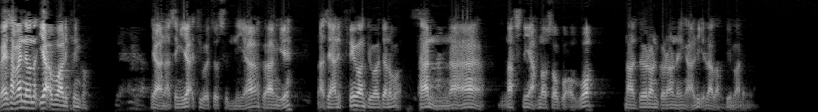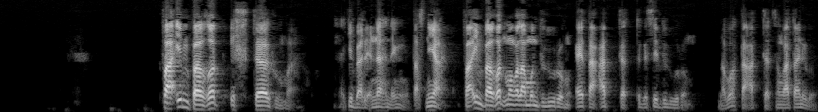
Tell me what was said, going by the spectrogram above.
Wae sampean ya alif kok? Ya nak sing ya diwaca sunniya, paham ya? Nak sing alif kok diwaca napa? Sana nasniyah no sapa Allah nadharan karena ngali ilalah di mana. Fa'im bagot ikhdahuma. Iki balikna ning. Fa'im bagot mongko lamun dulurung eh ta'addat tegese dulurung. Napa ta'addat sing kata niku.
